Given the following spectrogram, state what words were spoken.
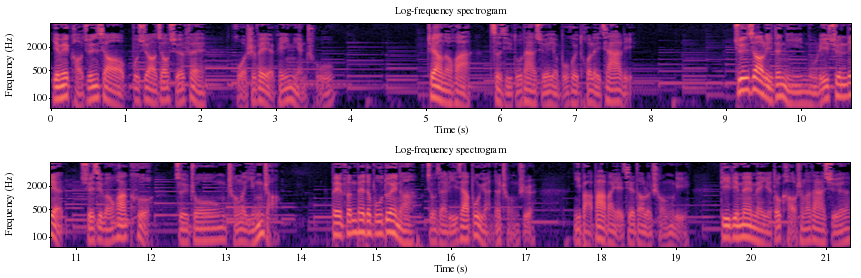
因为考军校不需要交学费，伙食费也可以免除。这样的话，自己读大学也不会拖累家里。军校里的你努力训练，学习文化课，最终成了营长。被分配的部队呢，就在离家不远的城市。你把爸爸也接到了城里，弟弟妹妹也都考上了大学。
